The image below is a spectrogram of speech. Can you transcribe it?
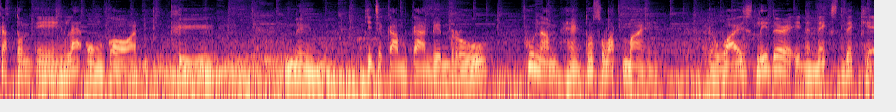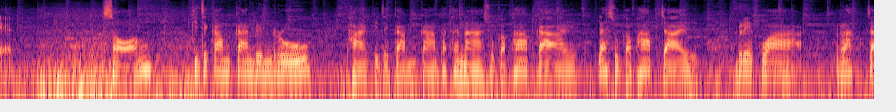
กับตนเองและองค์กร คือ 1. กิจกรรมการเรียนรู้ ผู้นำแห่งทศวรรษใหม่ The Wise Leader in the Next Decade 2. กิจกรรมการเรียนรู้ ผ่านกิจกรรมการพัฒนาสุขภาพกายและสุขภาพใจ เรียกว่า รักใจ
